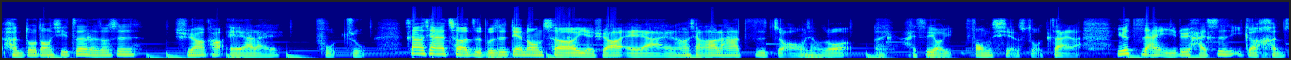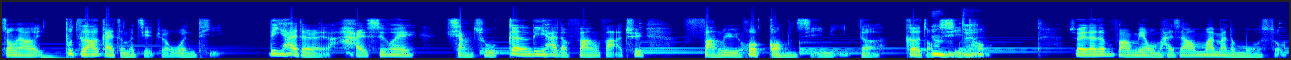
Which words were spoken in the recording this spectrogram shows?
很多东西真的都是需要靠 AI 来。辅助，像现在车子不是电动车也需要 AI，然后想要让它自走，我想说，哎，还是有风险所在啦。因为自然疑虑还是一个很重要，不知道该怎么解决问题。厉害的人还是会想出更厉害的方法去防御或攻击你的各种系统。所以在这方面，我们还是要慢慢的摸索。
